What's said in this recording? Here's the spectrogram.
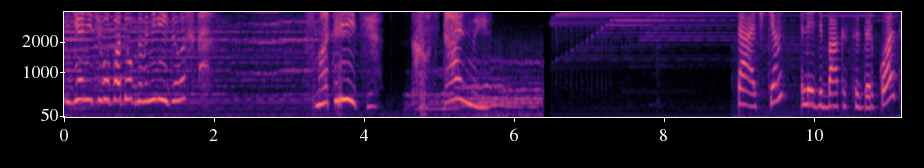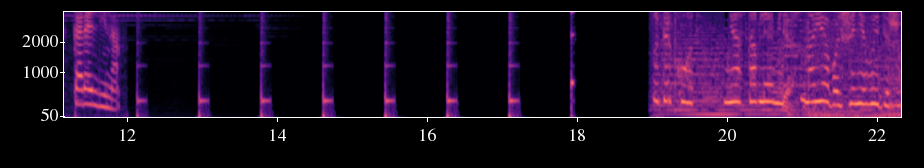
Я ничего подобного не видела. Смотрите, хрустальные. Тачки, Леди Баг и Суперкот, Каролина. Суперкот, не оставляй меня, но я больше не выдержу.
